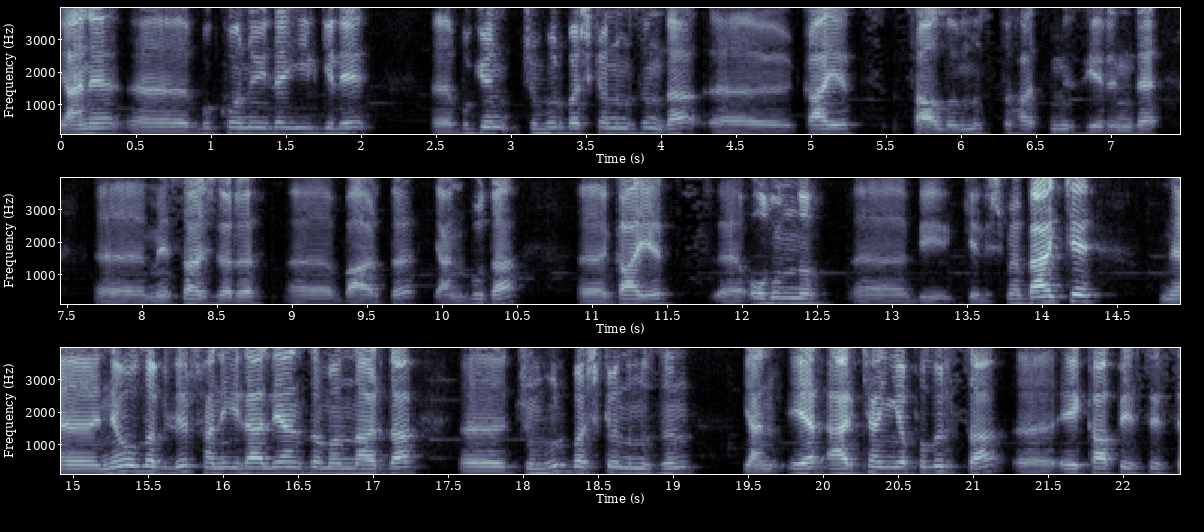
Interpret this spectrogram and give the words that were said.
Yani e, bu konuyla ilgili e, bugün Cumhurbaşkanımızın da e, gayet sağlığımız, sıhhatimiz yerinde e, mesajları e, vardı. Yani bu da e, gayet e, olumlu e, bir gelişme. Belki e, ne olabilir? Hani ilerleyen zamanlarda e, Cumhurbaşkanımızın yani eğer erken yapılırsa e, EKPSS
